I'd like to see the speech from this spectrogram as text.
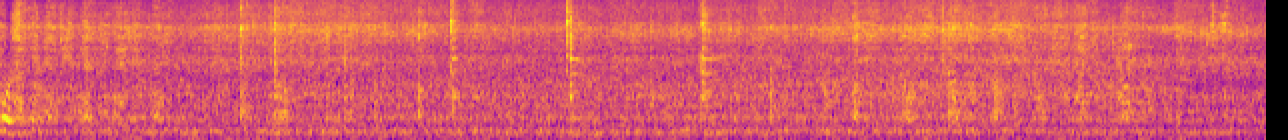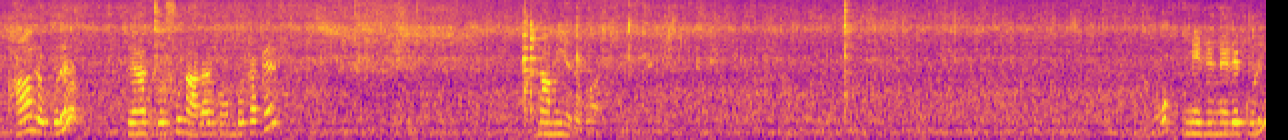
কষবো ভালো করে পেঁয়াজ রসুন আদার গন্ধটাকে নামিয়ে দেবো আর নেড়ে নেড়ে করি।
